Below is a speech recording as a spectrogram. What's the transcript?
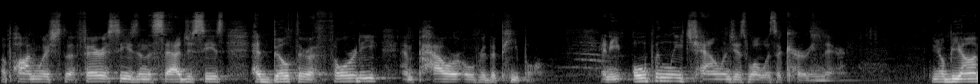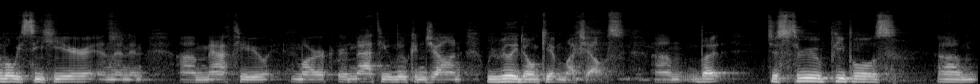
upon which the Pharisees and the Sadducees had built their authority and power over the people and he openly challenges what was occurring there. You know, beyond what we see here, and then in um, Matthew, Mark, or Matthew, Luke, and John, we really don't get much else. Um, but just through people's um,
